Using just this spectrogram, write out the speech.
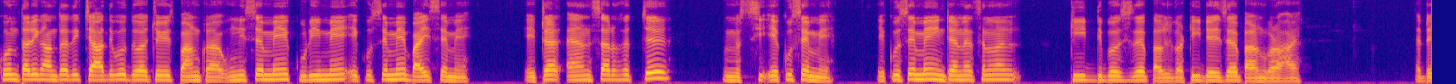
কোন তারিখ আন্তর্জাতিক চা দিবস দু হাজার চব্বিশ পালন করা হয়? উনিশে মে, কুড়ি মে, একুশে মে, বাইশে মে। এটার অ্যান্সার হচ্ছে একুশে মে। একুশে মে ইন্টারন্যাশনাল টি দিবস হিসেবে পালন করা, টি ডে হিসেবে পালন করা হয়। এটা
